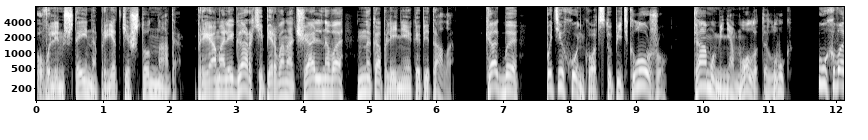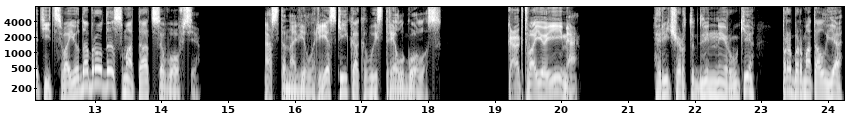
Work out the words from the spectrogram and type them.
У Валенштейна предки что надо. Прямо олигархи первоначального накопления капитала. Как бы потихоньку отступить к ложу, там у меня молот и лук, ухватить свое добро да смотаться вовсе. Остановил резкий, как выстрел, голос. «Как твое имя?» «Ричард Длинные Руки», — пробормотал я.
